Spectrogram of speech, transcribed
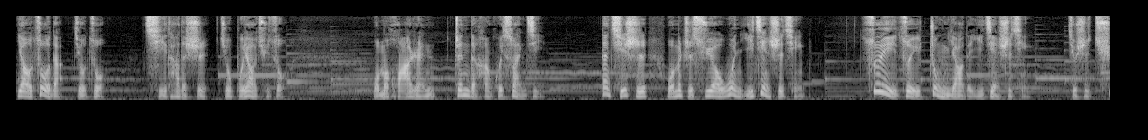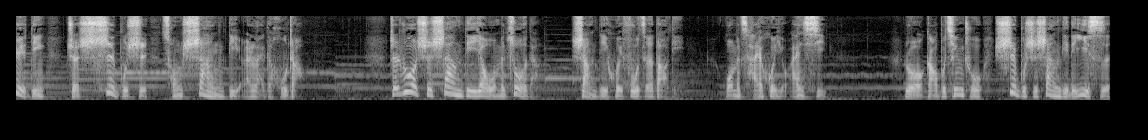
要做的就做，其他的事就不要去做。我们华人真的很会算计，但其实我们只需要问一件事情：最最重要的一件事情，就是确定这是不是从上帝而来的护照。这若是上帝要我们做的，上帝会负责到底，我们才会有安息。若搞不清楚是不是上帝的意思，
